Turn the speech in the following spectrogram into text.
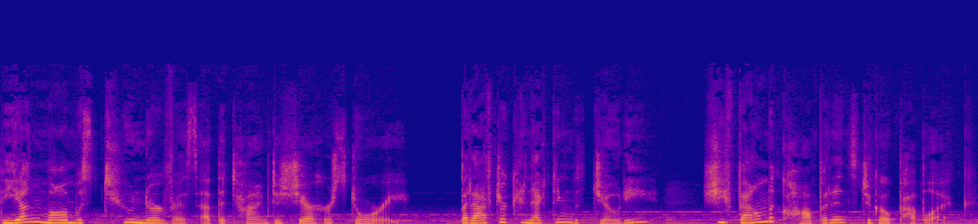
The young mom was too nervous at the time to share her story, but after connecting with Jody, she found the confidence to go public.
